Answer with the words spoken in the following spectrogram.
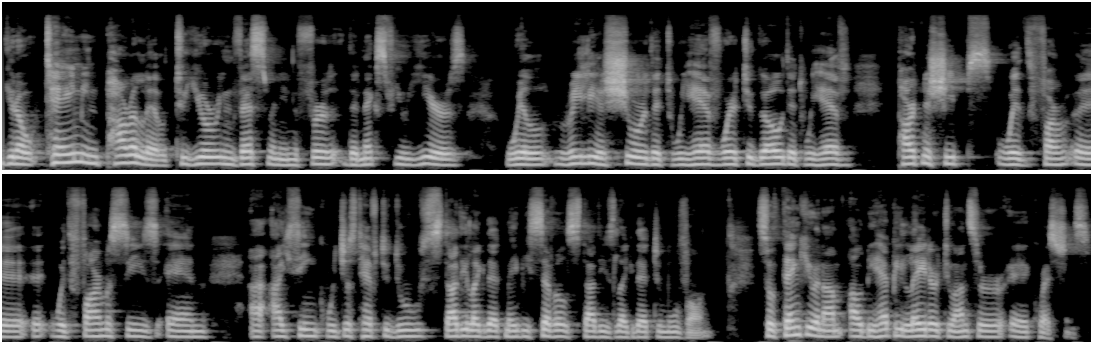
you know, TAME in parallel to your investment in the, first, the next few years will really assure that we have where to go, that we have partnerships with phar- uh, uh with pharmacies, and uh, I think we just have to do study like that, maybe several studies like that to move on. So thank you, and i will be happy later to answer uh, questions.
